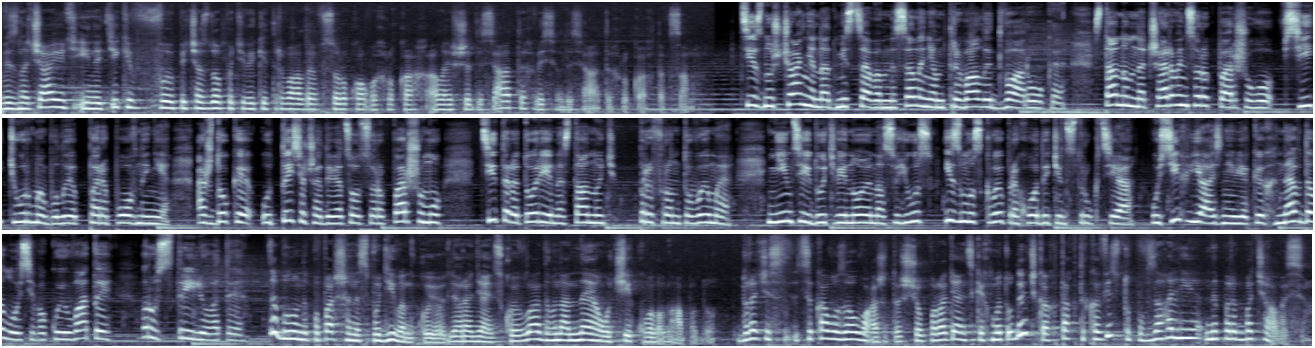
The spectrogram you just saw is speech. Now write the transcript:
відзначають і не тільки в, під час допитів, які тривали в 40-х роках, але й в 60-х, 80-х роках так само. Ці знущання над місцевим населенням тривали два роки. Станом на червень 41-го всі тюрми були переповнені, аж доки у 1941-му ці території не стануть прифронтовими. Німці йдуть війною на союз, і з Москви приходить інструкція: усіх в'язнів, яких не вдалося евакуювати, розстрілювати. Це було не по-перше несподіванкою для радянської влади. Вона не очікувала нападу. До речі, цікаво зауважити, що по радянських методичках тактика відступу взагалі не передбачалася.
